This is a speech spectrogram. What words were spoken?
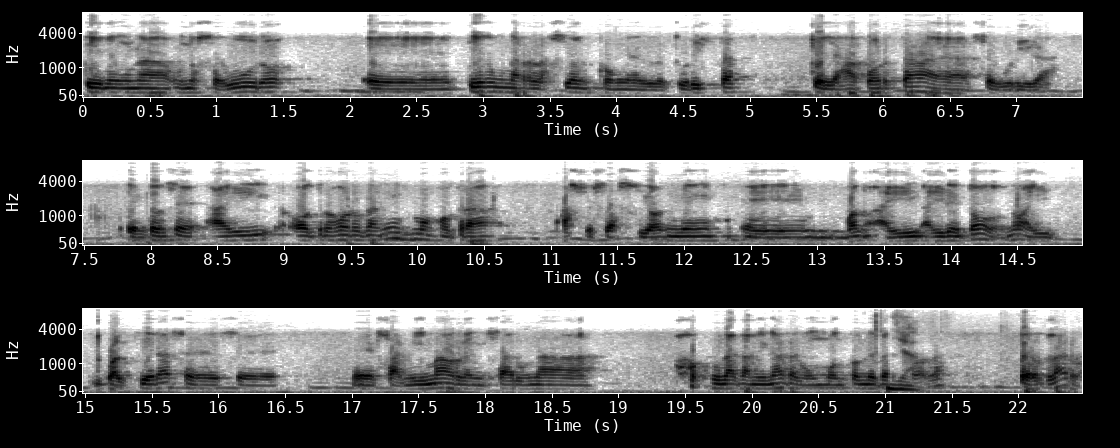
tienen unos seguros, eh, tienen una relación con el turista que les aporta eh, seguridad. Entonces hay otros organismos, otras asociaciones, eh, bueno, hay, hay de todo, ¿no? Hay, cualquiera se, se, anima a organizar una, una caminata con un montón de personas. Pero claro,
